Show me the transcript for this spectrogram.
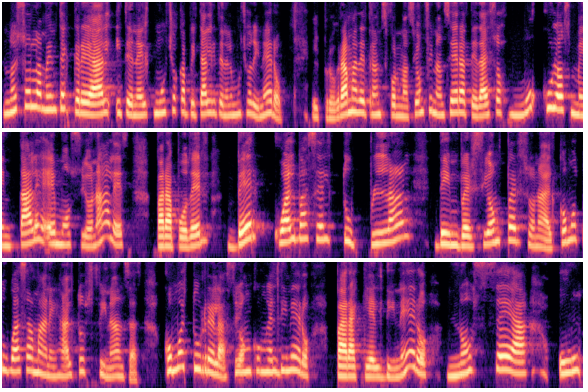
no es solamente crear y tener mucho capital y tener mucho dinero. El programa de transformación financiera te da esos músculos mentales, emocionales para poder ver cuál va a ser tu plan de inversión personal, cómo tú vas a manejar tus finanzas, cómo es tu relación con el dinero para que el dinero no sea un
